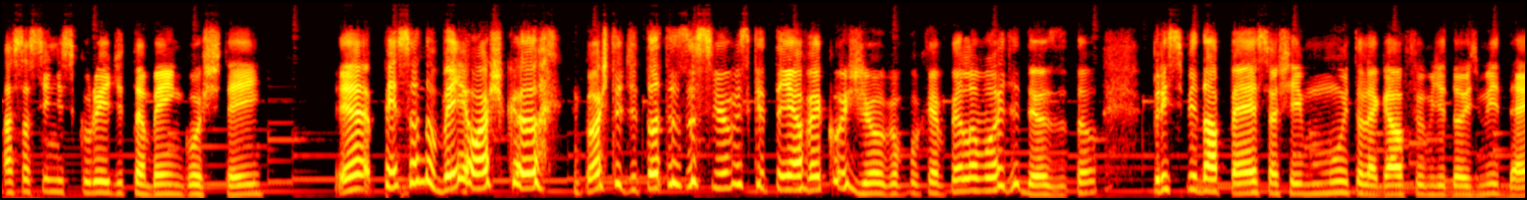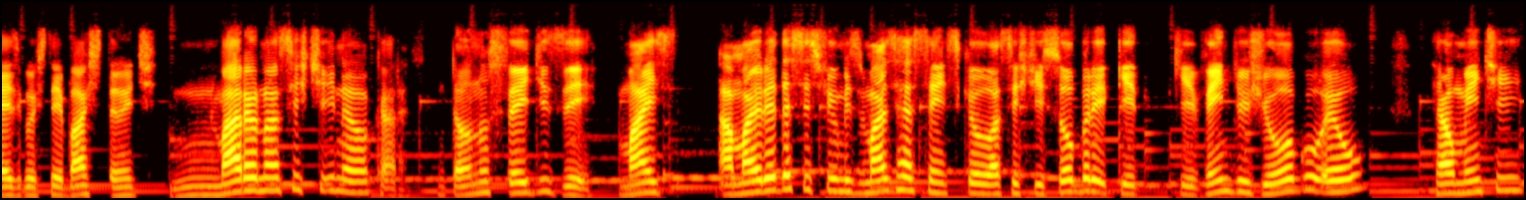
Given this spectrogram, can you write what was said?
Assassin's Creed também gostei. É, pensando bem, eu acho que eu gosto de todos os filmes que tem a ver com o jogo, porque, pelo amor de Deus, então, Príncipe da Peste, eu achei muito legal, o filme de 2010, gostei bastante. Mario eu não assisti, não, cara, então não sei dizer, mas a maioria desses filmes mais recentes que eu assisti sobre, que, que vem do jogo, eu realmente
